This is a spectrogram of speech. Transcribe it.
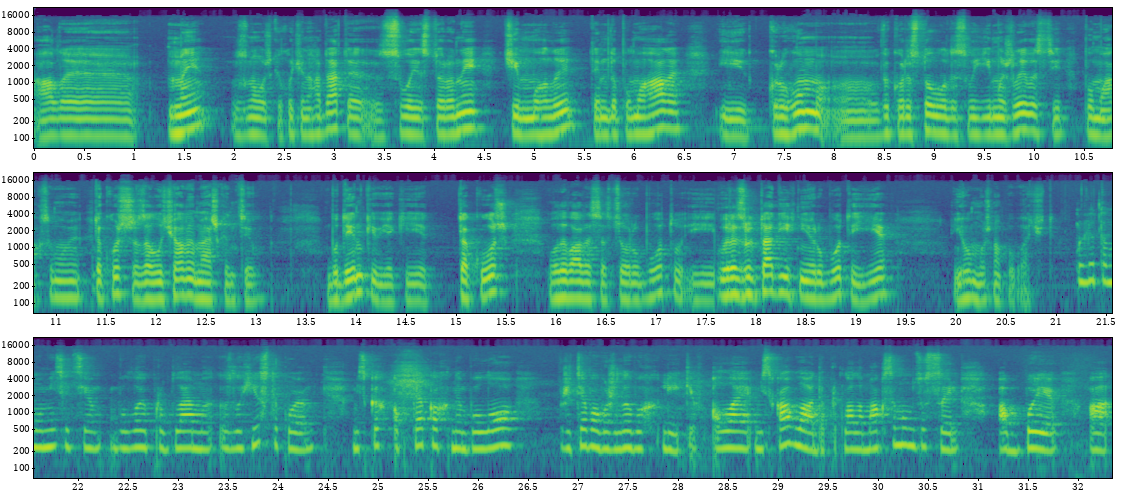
але ми, знову ж таки, хочу нагадати, з своєї сторони, чим могли, тим допомагали і кругом е, використовували свої можливості по максимуму. Також залучали мешканців будинків, які також вливалися в цю роботу, і результат їхньої роботи є, його можна побачити. У лютому місяці були проблеми з логістикою. В міських аптеках не було життєво важливих ліків, але міська влада приклала максимум зусиль, аби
